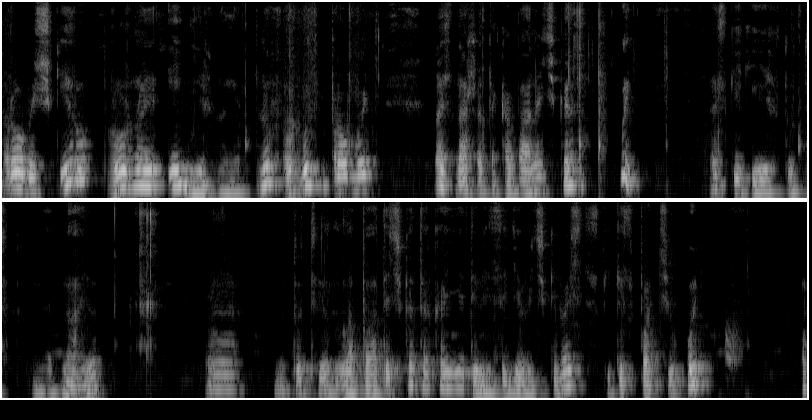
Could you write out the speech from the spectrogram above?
робить шкіру пружною і ніжною. Ну будемо пробувати. Ось наша така баночка. Ой, наскільки їх тут не знаю. О, ну тут і лопаточка така є. Дивіться, дівчатки, бачите, скільки спадчів. Ой. О,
